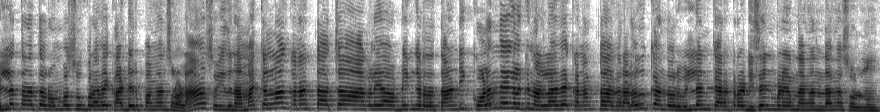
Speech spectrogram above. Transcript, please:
வில்லத்தனத்தை ரொம்ப சூப்பராகவே காட்டியிருப்பாங்கன்னு சொல்லலாம். ஸோ இது நமக்கெல்லாம் கனெக்ட் ஆச்சா ஆகலையா அப்படிங்கிறத தாண்டி குழந்தைகளுக்கு நல்லாவே கனெக்ட் ஆகிற அளவுக்கு அந்த ஒரு வில்லன் கேரக்டரை டிசைன் பண்ணியிருந்தாங்கன்னு தாங்க சொல்லணும்.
